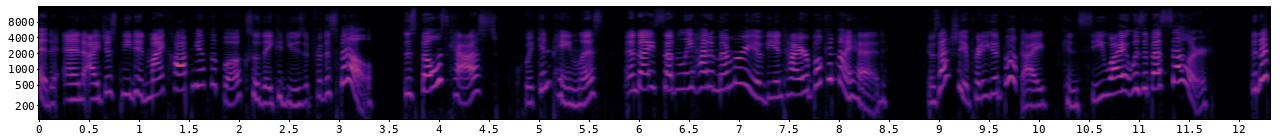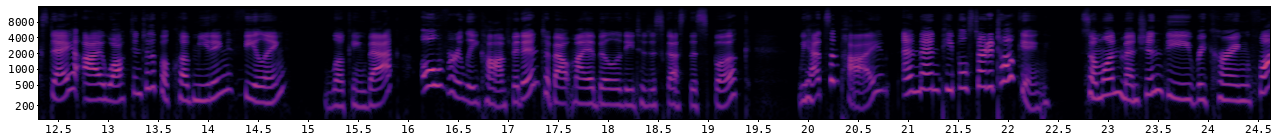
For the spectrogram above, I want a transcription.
did, and I just needed my copy of the book so they could use it for the spell. The spell was cast, quick and painless, and I suddenly had a memory of the entire book in my head. It was actually a pretty good book. I can see why it was a bestseller. The next day, I walked into the book club meeting feeling, looking back, overly confident about my ability to discuss this book. We had some pie, and then people started talking. Someone mentioned the recurring flying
